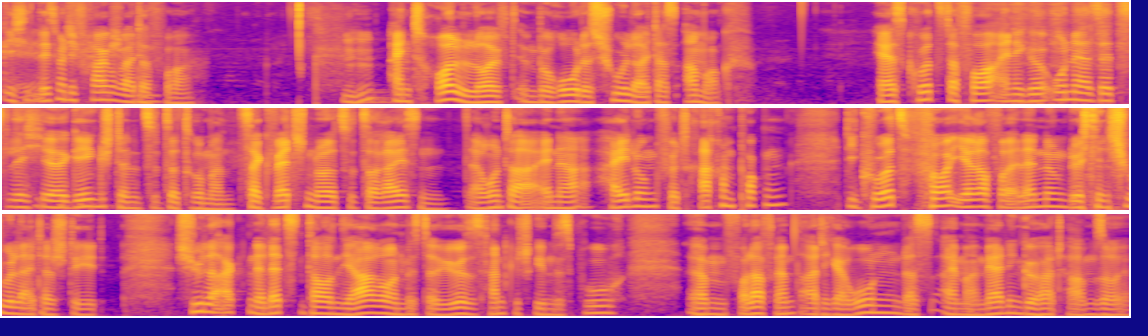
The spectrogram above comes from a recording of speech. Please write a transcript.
Ich Okay, lese mal die ich- Frage ich weiter vor. Mhm. Ein Troll läuft im Büro des Schulleiters Amok. Er ist kurz davor, einige unersetzliche Gegenstände zu zertrümmern, zerquetschen oder zu zerreißen, darunter eine Heilung für Drachenpocken, die kurz vor ihrer Vollendung durch den Schulleiter steht. Schülerakten der letzten tausend Jahre und mysteriöses handgeschriebenes Buch ähm, voller fremdartiger Runen, das einmal Merlin gehört haben soll.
